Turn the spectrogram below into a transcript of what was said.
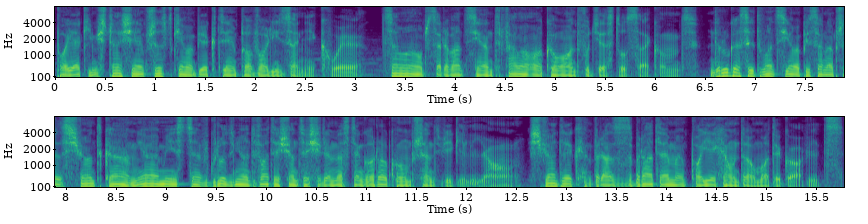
Po jakimś czasie wszystkie obiekty powoli zanikły. Cała obserwacja trwała około 20 sekund. Druga sytuacja opisana przez świadka miała miejsce w grudniu 2017 roku przed Wigilią. Świadek wraz z bratem pojechał do Młodygowic.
